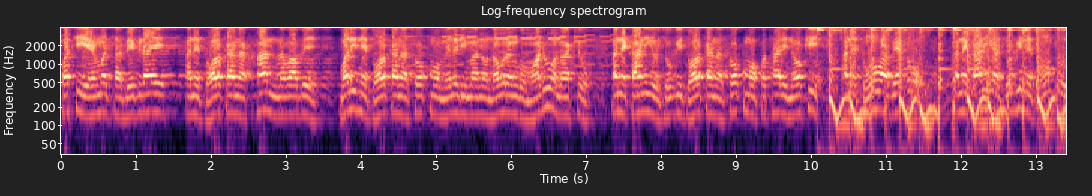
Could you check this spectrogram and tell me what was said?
પછી અહેમદ શાહ બેગડાએ અને ધોળકાના ખાન નવાબે મળીને ધોળકાના ચોકમાં મેલડીમાંનો નવરંગો માંડવો નાખ્યો અને કાનિયો જોગી ધોળકાના ચોકમાં પથારી નોખી અને ધૂણવા બેઠો અને કાનિયા જોગીને ધૂણતો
